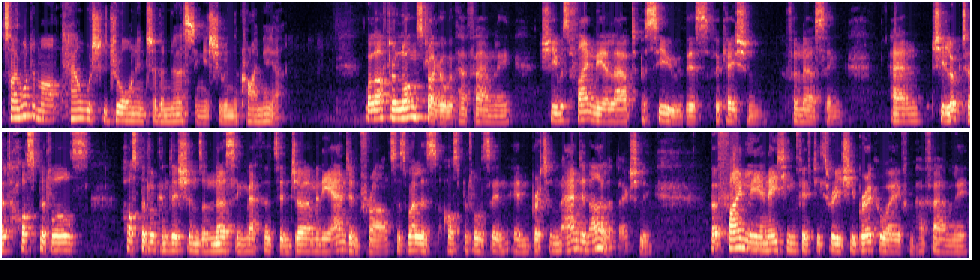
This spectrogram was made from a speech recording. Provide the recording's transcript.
So I wonder, Mark, how was she drawn into the nursing issue in the Crimea? Well, after a long struggle with her family, she was finally allowed to pursue this vocation for nursing. And she looked at hospitals, hospital conditions, and nursing methods in Germany and in France, as well as hospitals in, in Britain and in Ireland, actually. But finally, in 1853, she broke away from her family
